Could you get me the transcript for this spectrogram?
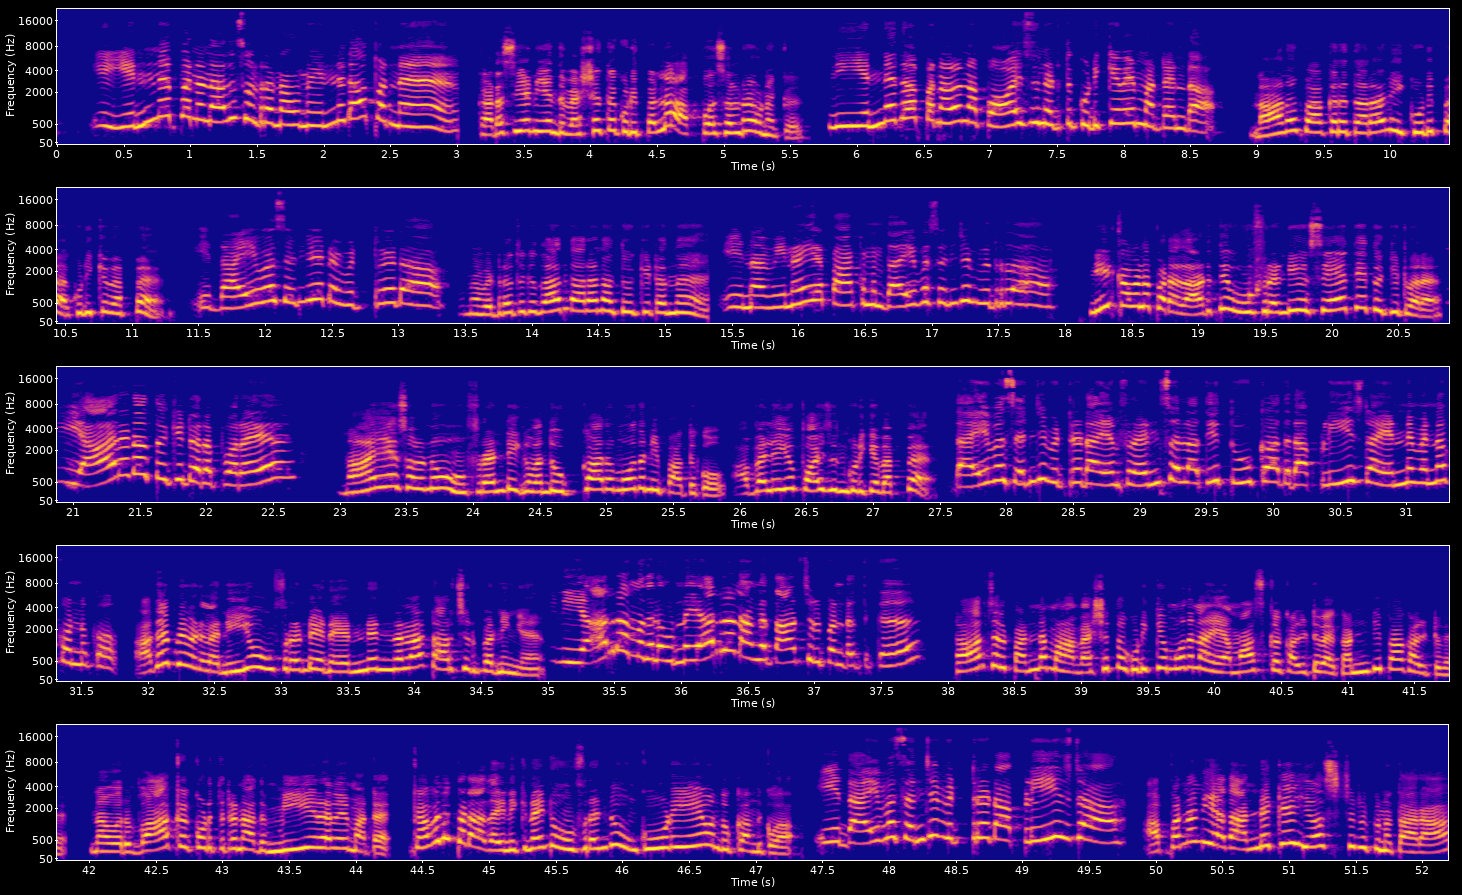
என்ன பண்ணனாலும் சொல்றேன். நான் உன்னை என்னடா கடைசியா நீ இந்த விஷத்தை குடிப்பல்ல அப்போ சொல்றேன் உனக்கு. நீ பண்ணாலும் நான் பாய்சன் எடுத்து குடிக்கவே மாட்டேன்டா. நானும் பாக்குற தரா நீ குடிப்ப குடிக்க வைப்ப. தயவு செஞ்சு என்னை விட்டுருடா. உன்னை விடுறதுக்கு தான் தரா நான் தூக்கிட்டு வந்தேன். நான் வினைய பார்க்கணும். தயவு செஞ்சு விடுறா. நீ கவலைப்படாத அடுத்து உன் ஃப்ரெண்டையும் சேர்த்தே தூக்கிட்டு வர. யாரடா தூக்கிட்டு வர போறேன் நான் ஏன் சொல்லணும்? உன் ஃப்ரெண்டு இங்க வந்து உட்காரும் போது நீ பாத்துக்கோ. அவளையும் பாய்சன் குடிக்க வைப்ப. தயவு செஞ்சு விட்டுடா என் ஃப்ரெண்ட்ஸ் எல்லாத்தையும் தூக்காதடா. ப்ளீஸ்டா என்ன வேணா கொன்னுக்கோ அதை எப்படி விடுவேன் நீயும் உன் ஃப்ரெண்டு என்ன என்னென்னலாம் டார்ச்சர் பண்ணீங்க? நீ யாரா முதல்ல உன்னை யாரா நாங்க டார்ச்சர் பண்றதுக்கு? டார்ச்சர் பண்ணமா விஷத்தை குடிக்கும் போது நான் என் மாஸ்க கழட்டுவேன். கண்டிப்பா கழட்டுவேன். நான் ஒரு வாக்க கொடுத்துட்டேன்னு அதை மீறவே மாட்டேன். கவலைப்படாத இன்னைக்கு நைட்டு உன் ஃப்ரெண்டு உன் கூடயே வந்து உட்காந்துக்குவா தயவு செஞ்சு விட்டுடா ப்ளீஸ்டா அப்பனா நீ அதை அன்னைக்கே யோசிச்சுட்டு இருக்கணும் தாரா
